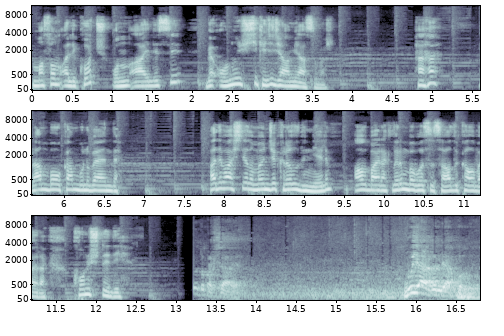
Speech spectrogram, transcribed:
Mason Ali Koç, onun ailesi ve onun şikeci camiası var. Haha, Rambo Okan bunu beğendi. Hadi başlayalım. Önce kralı dinleyelim. Al bayrakların babası Sadık Albayrak. Konuş dedi. aşağıya. Bu yardım yapılıyor.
